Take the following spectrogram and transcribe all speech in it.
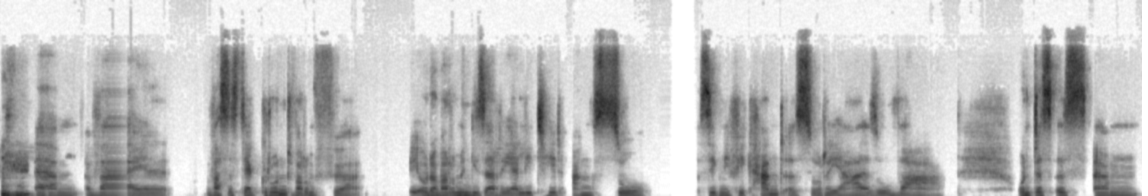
mhm. ähm, weil was ist der Grund, warum für oder warum in dieser Realität Angst so signifikant ist, so real, so wahr? Und das ist ähm,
